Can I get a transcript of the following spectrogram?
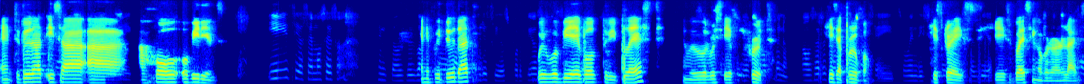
And to do that is a, a, a whole obedience. And if we do that, we will be able to be blessed and we will receive fruit, His approval, His grace, His blessing over our lives.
